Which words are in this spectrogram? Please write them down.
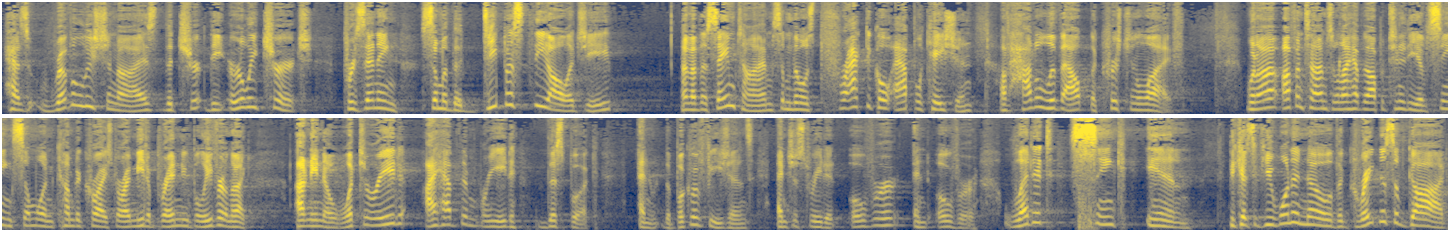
has revolutionized the, church, the early church, presenting some of the deepest theology and at the same time, some of the most practical application of how to live out the Christian life. When I, oftentimes, when I have the opportunity of seeing someone come to Christ or I meet a brand new believer and they're like, I don't even know what to read, I have them read this book and the book of Ephesians and just read it over and over. Let it sink in. Because if you want to know the greatness of God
